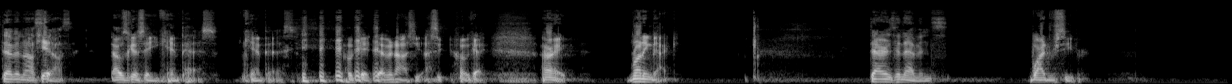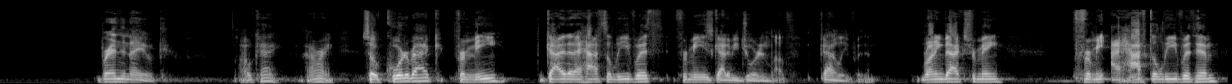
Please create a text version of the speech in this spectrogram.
Devin Asiasi. I was going to say you can't pass. You can't pass. okay, Devin Asiasi. Okay. All right. Running back. Darrynton Evans. Wide receiver. Brandon Aiyuk. Okay. All right. So quarterback for me, guy that I have to leave with for me has got to be Jordan Love. Got to leave with him running backs for me. For me, I have to leave with him.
